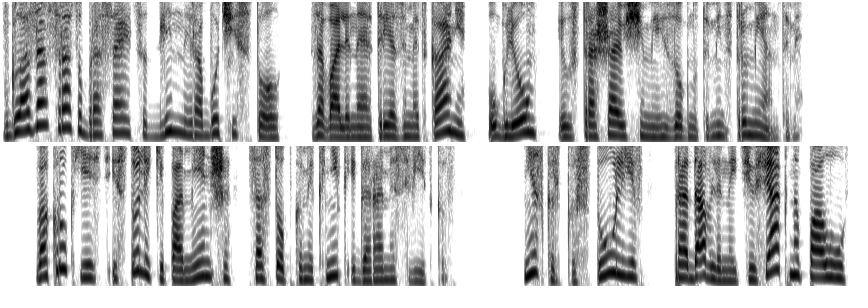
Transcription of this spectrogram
В глаза сразу бросается длинный рабочий стол, заваленный отрезами ткани, углем и устрашающими изогнутыми инструментами. Вокруг есть и столики поменьше, со стопками книг и горами свитков. Несколько стульев, продавленный тюфяк на полу,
